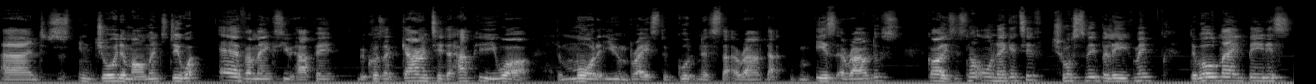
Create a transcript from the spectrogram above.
And just enjoy the moment. Do whatever makes you happy, because I guarantee the happier you are, the more that you embrace the goodness that around that is around us. Guys, it's not all negative. Trust me, believe me. The world might be this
